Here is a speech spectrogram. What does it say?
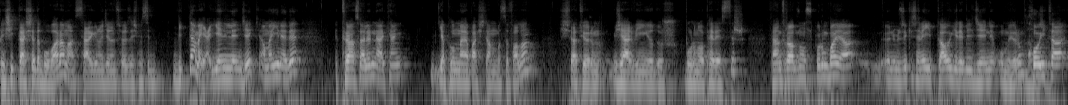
Beşiktaş'ta da bu var ama Sergen Hoca'nın sözleşmesi bitti ama ya yenilenecek ama yine de transferlerin erken yapılmaya başlanması falan işte atıyorum Jervinho'dur, Bruno Perez'tir. Ben Trabzonspor'un bayağı önümüzdeki sene iddialı girebileceğini umuyorum. Koita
